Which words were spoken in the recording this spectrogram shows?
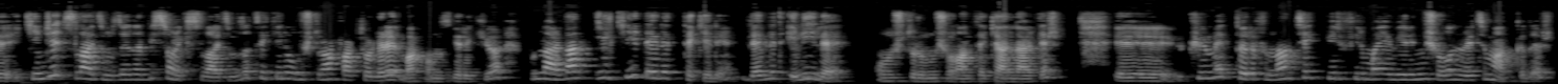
E, ikinci slaytımızda ya da bir sonraki slaytımızda tekeli oluşturan faktörlere bakmamız gerekiyor. Bunlardan ilki devlet tekeli. Devlet eliyle oluşturulmuş olan tekellerdir e, hükümet tarafından tek bir firmaya verilmiş olan üretim hakkıdır.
